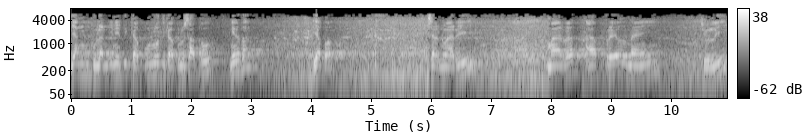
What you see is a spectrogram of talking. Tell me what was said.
yang bulan ini 30 31 ini apa ya apa Januari, Maret, April, Mei, Juli,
